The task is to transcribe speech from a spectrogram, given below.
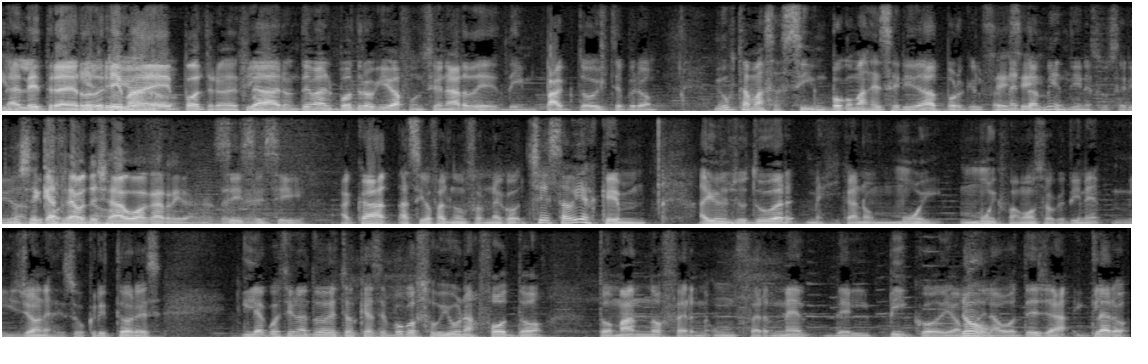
la letra de Rodrigo. El tema de Potro. De claro, un tema del Potro que iba a funcionar de, impacto, ¿viste? Pero me gusta más así, un poco más de seriedad, porque el Fernet también tiene su seriedad. No sé qué hace la botella de agua acá arriba, ¿no? Sí, sí, sí. Acá ha sido falta un Ferneco. Che, ¿sabías que mm, hay un youtuber mexicano muy, muy famoso que tiene millones de suscriptores? Y la cuestión a todo esto es que hace poco subió una foto tomando un Fernet del pico, digamos, de la botella. Y claro,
